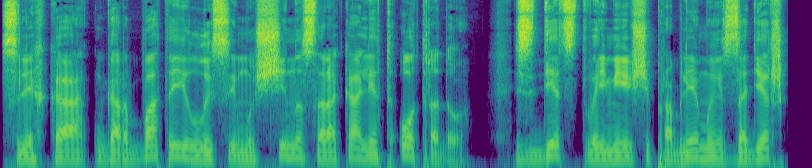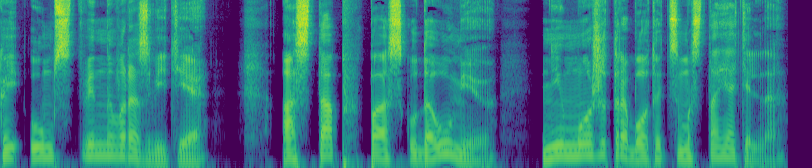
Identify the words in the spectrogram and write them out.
слегка горбатый лысый мужчина сорока лет от роду, с детства имеющий проблемы с задержкой умственного развития. Остап по скудоумию не может работать самостоятельно,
